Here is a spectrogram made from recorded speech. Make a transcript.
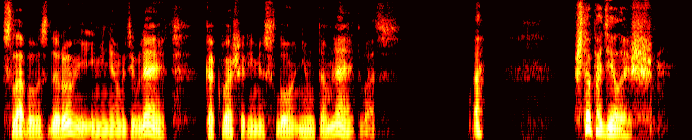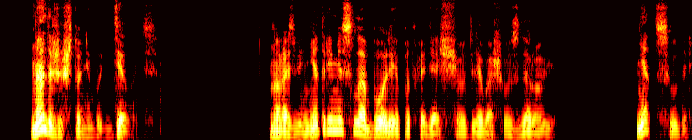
слабого здоровья, и меня удивляет, как ваше ремесло не утомляет вас. А, что поделаешь? Надо же что-нибудь делать. Но разве нет ремесла более подходящего для вашего здоровья? Нет, сударь.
